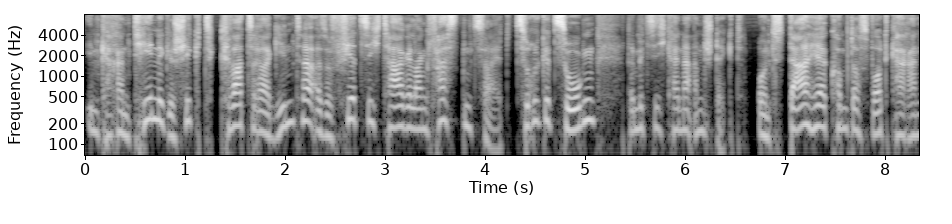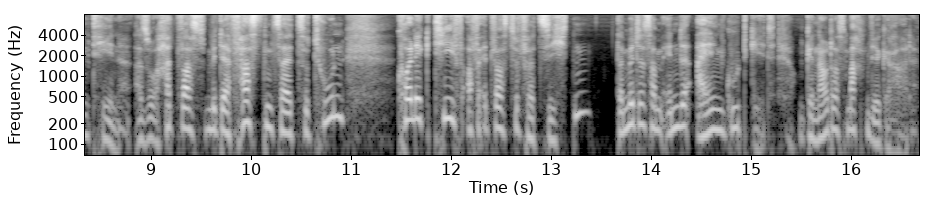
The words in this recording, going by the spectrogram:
in Quarantäne geschickt, Quadraginta, also 40 Tage lang Fastenzeit, zurückgezogen, damit sich keiner ansteckt. Und daher kommt das Wort Quarantäne. Also hat was mit der Fastenzeit zu tun, kollektiv auf etwas zu verzichten, damit es am Ende allen gut geht. Und genau das machen wir gerade.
